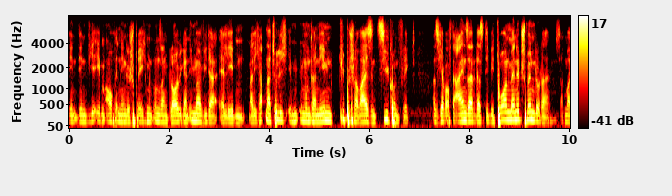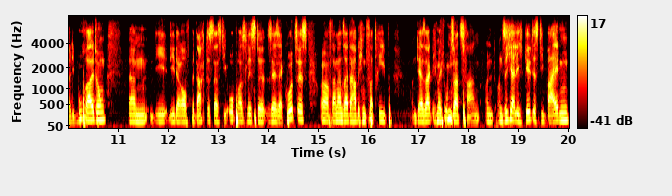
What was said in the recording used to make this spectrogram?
den, den wir eben auch in den Gesprächen mit unseren Gläubigern immer wieder erleben. Weil ich habe natürlich im, im Unternehmen typischerweise einen Zielkonflikt. Also ich habe auf der einen Seite das Debitorenmanagement oder ich sag mal die Buchhaltung, ähm, die, die darauf bedacht ist, dass die Opas-Liste sehr, sehr kurz ist. Und auf der anderen Seite habe ich einen Vertrieb und der sagt, ich möchte Umsatz fahren. Und, und sicherlich gilt es, die beiden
